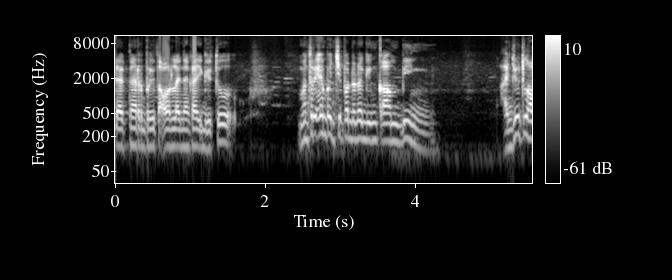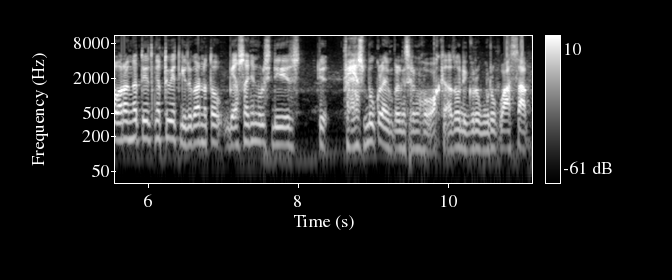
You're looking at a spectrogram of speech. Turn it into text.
dengar berita online yang kayak gitu menteri yang benci pada daging kambing. Lanjutlah orang nge-tweet nge-tweet gitu kan atau biasanya nulis di, di Facebook lah yang paling sering hoax atau di grup-grup WhatsApp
